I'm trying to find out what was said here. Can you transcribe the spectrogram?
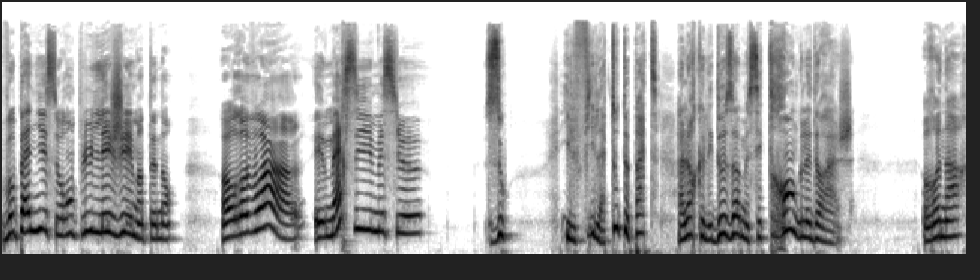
vos paniers seront plus légers maintenant. Au revoir et merci, messieurs. Zou Il file à toutes pattes alors que les deux hommes s'étranglent de rage. Renard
